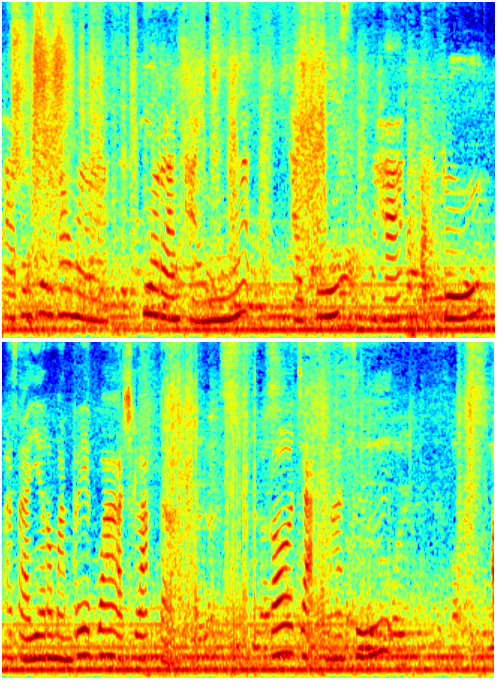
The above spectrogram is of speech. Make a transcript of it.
พาเพื่อนๆเข้ามาที่ร้านขายเนื้อขายชีสนะคะ หรือภาษาเยอรมันเรียกว่าชลักเตอร์ก็จะมาซื้ออ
